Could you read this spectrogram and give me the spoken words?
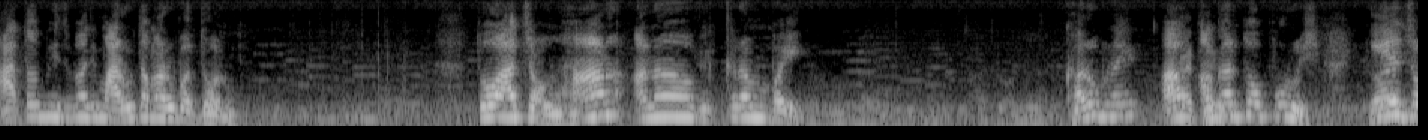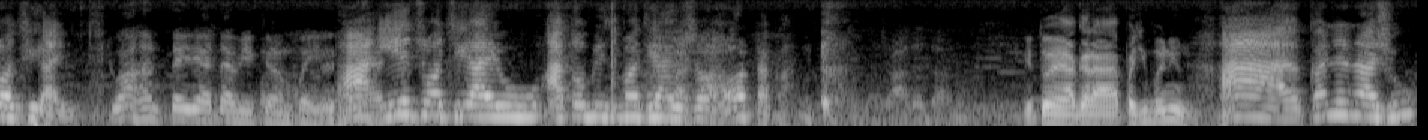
આ તો બીજમાંથી મારું તમારું બધાનું. તો આ ચૌહાણ અને વિક્રમભાઈ. ખરું નહીં. અગર તો પુરુષ. એ ચોથી આવ્યું. ચૌહાણ રહ્યા હતા વિક્રમભાઈ હા એ ચોથી આવ્યું. આ તો બીજમાંથી આવ્યું છે સો ટકા. એ તો આગળ આયા પછી બન્યું હા કને નાશું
